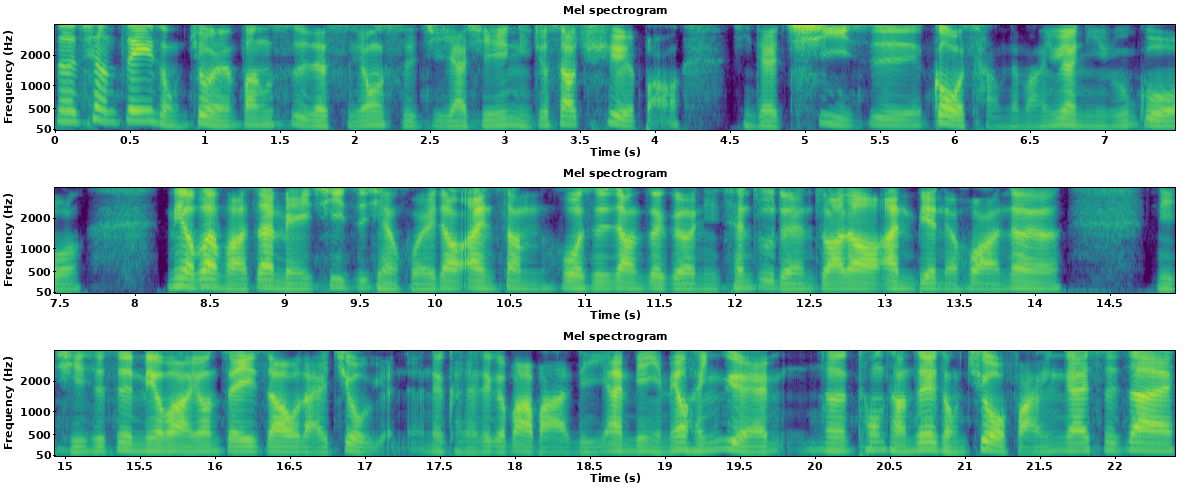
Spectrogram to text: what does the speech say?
那像这一种救援方式的使用时机啊，其实你就是要确保你的气是够长的嘛，因为你如果没有办法在没气之前回到岸上，或是让这个你撑住的人抓到岸边的话，那你其实是没有办法用这一招来救援的。那可能这个爸爸离岸边也没有很远，那通常这种救法应该是在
